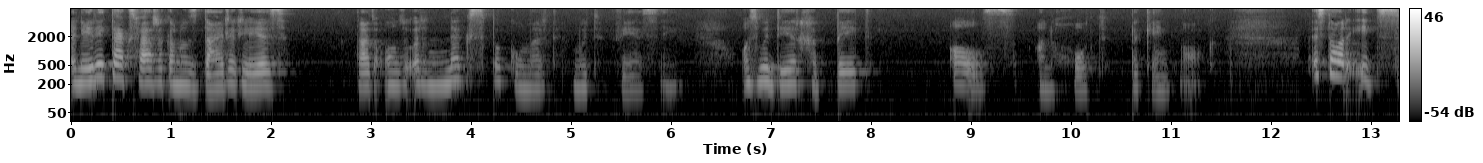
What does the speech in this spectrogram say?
In hierdie teksverse kan ons duidelik lees dat ons oor niks bekommerd moet wees nie. Ons moet deur gebed als aan God bekend maak. Is daar iets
